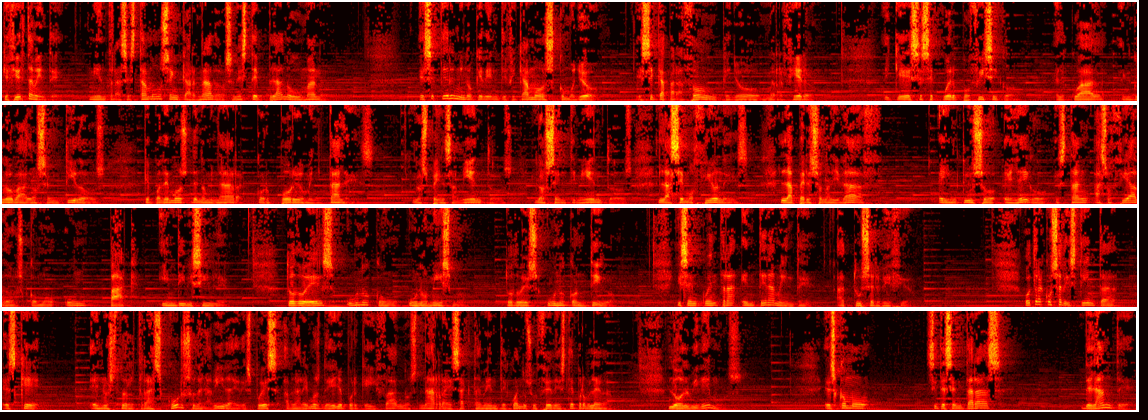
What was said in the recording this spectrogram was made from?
que ciertamente mientras estamos encarnados en este plano humano, ese término que identificamos como yo, ese caparazón que yo me refiero, y que es ese cuerpo físico, el cual engloba los sentidos que podemos denominar corpóreo-mentales, los pensamientos, los sentimientos, las emociones, la personalidad e incluso el ego están asociados como un pack indivisible. Todo es uno con uno mismo, todo es uno contigo y se encuentra enteramente a tu servicio. Otra cosa distinta es que en nuestro transcurso de la vida, y después hablaremos de ello porque Ifá nos narra exactamente cuándo sucede este problema, lo olvidemos. Es como si te sentaras delante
